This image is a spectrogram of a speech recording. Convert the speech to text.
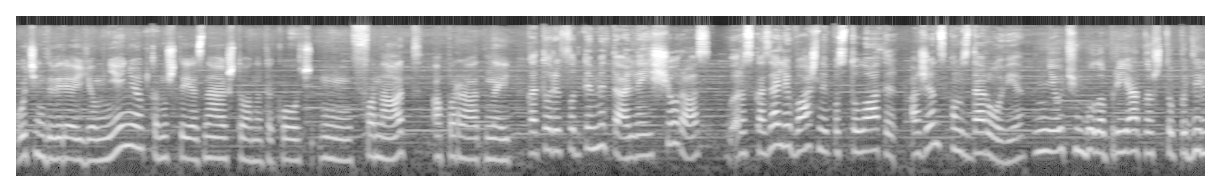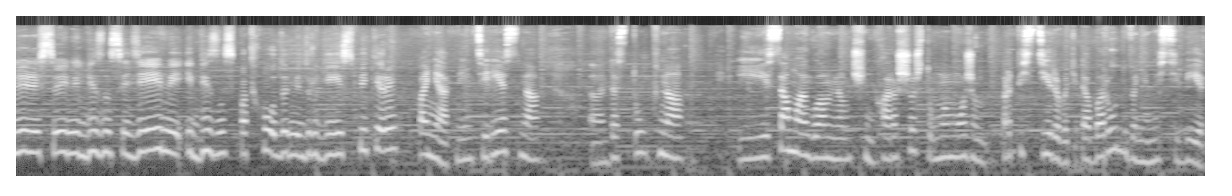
очень доверяю ее мнению, потому что я знаю, что она такой очень, фанат аппаратный. которые фундаментально еще раз рассказали важные постулаты о женском здоровье. Мне очень было приятно, что поделились своими бизнес-идеями и бизнес-подходами другие спикеры. понятно, интересно, э, доступно. И самое главное, очень хорошо, что мы можем протестировать это оборудование на себе.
